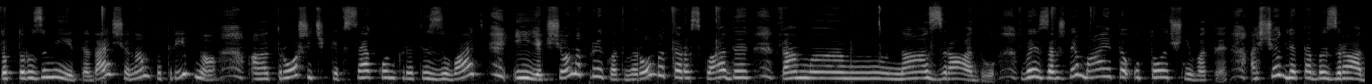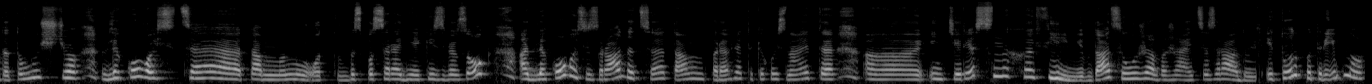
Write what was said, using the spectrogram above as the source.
Тобто розумієте, да, що нам потрібно а, трошечки все конкретизувати. І якщо, наприклад, ви робите розклади там ем, на зраду, ви завжди маєте уточнювати, а що для тебе зрада, тому що для когось це там ну от безпосередньо якийсь зв'язок, а для когось зрада це там перегляд якихось, знаєте, е, інтересних фільмів. Да? Це вже вважається зрадою. І тут потрібно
